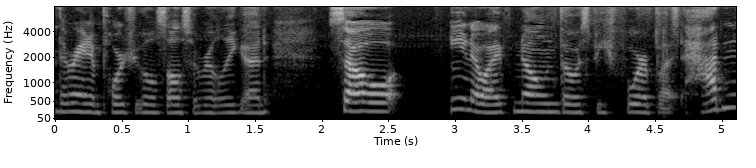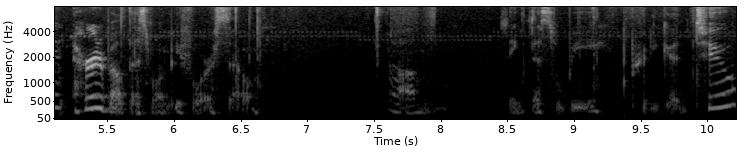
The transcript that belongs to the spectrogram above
the Rain in Portugal is also really good. So, you know, I've known those before, but hadn't heard about this one before. So, um, I think this will be pretty good too.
